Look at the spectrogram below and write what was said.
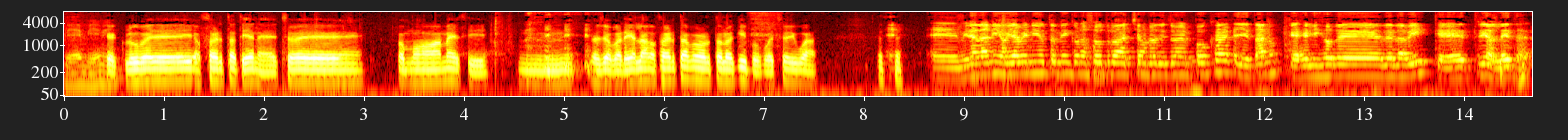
Bien, bien. Que bien. clubes y oferta tiene. Esto es como a Messi. Mm, Le llevaría la oferta por todo el equipo, pues esto es igual. Eh, mira, Dani, hoy ha venido también con nosotros a echar un ratito en el podcast Cayetano, que es el hijo de, de David, que es triatleta.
